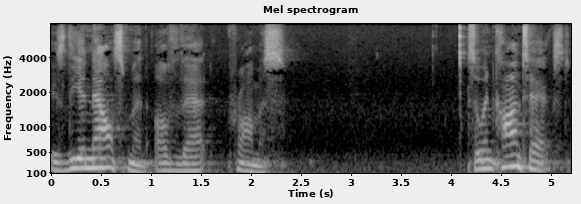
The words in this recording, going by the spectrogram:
is the announcement of that promise. So, in context,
